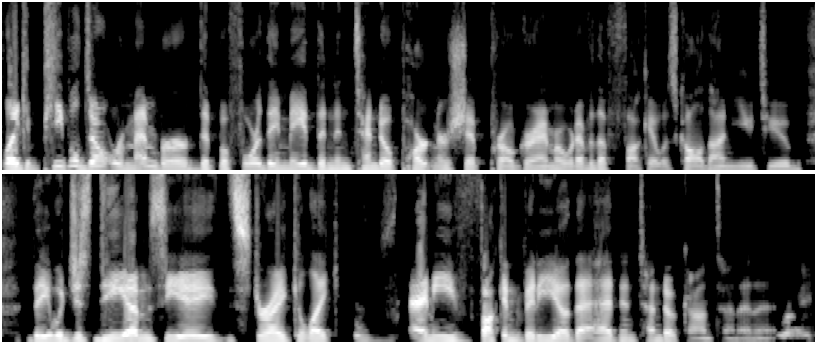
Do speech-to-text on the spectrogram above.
Like people don't remember that before they made the Nintendo partnership program or whatever the fuck it was called on YouTube, they would just DMCA strike like any fucking video that had Nintendo content in it. Right.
